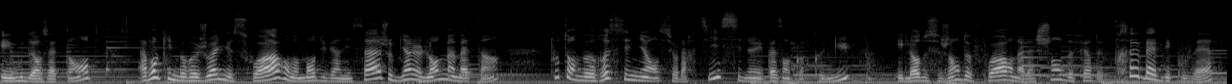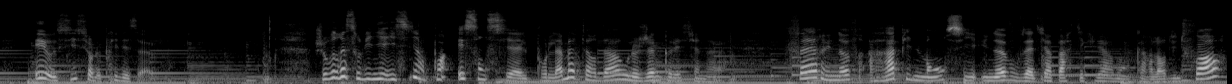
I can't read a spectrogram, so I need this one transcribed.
et ou de leurs attentes, avant qu'ils me rejoignent le soir au moment du vernissage ou bien le lendemain matin, tout en me renseignant sur l'artiste s'il ne l'est pas encore connu. Et lors de ce genre de foire, on a la chance de faire de très belles découvertes et aussi sur le prix des œuvres. Je voudrais souligner ici un point essentiel pour l'amateur d'art ou le jeune collectionneur faire une offre rapidement si une œuvre vous attire particulièrement, car lors d'une foire,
